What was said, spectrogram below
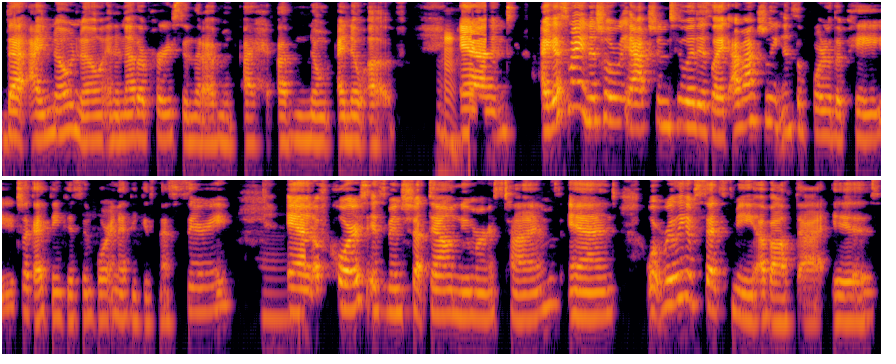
that I know know, and another person that I've I, have known I know of. Hmm. And I guess my initial reaction to it is like I'm actually in support of the page. Like I think it's important. I think it's necessary. Mm. And of course, it's been shut down numerous times. And what really upsets me about that is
